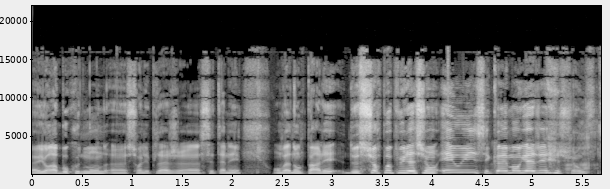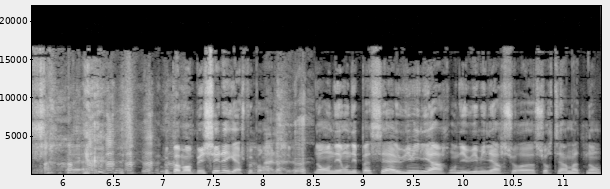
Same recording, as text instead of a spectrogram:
Euh, Il y aura beaucoup de monde euh, sur les plages euh, cette année. On va donc parler de surpopulation. Et oui, c'est quand même engagé. Je suis un ouf. Je peux pas m'empêcher les gars, je peux pas m'empêcher. Non, on est on est passé à 8 milliards. On est 8 milliards sur sur Terre maintenant.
